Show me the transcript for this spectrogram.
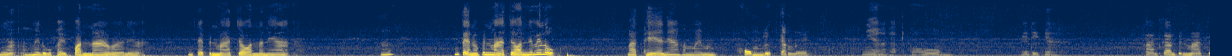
เนี่ย ไม่รู้ใครฟันหน้ามาเนี่ย ตั้งแต่เป็นหมาจรนะเนี่ยฮะ ตั้งแต่หนูเป็นหมาจรใช่ไหมลูกบาดแผลเนี่ยทำไมมันคมลึกจังเลย เนี่ยนะคะทุกคนเนี่ยดิเนี่ยผ่านการเป็นหมาจ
